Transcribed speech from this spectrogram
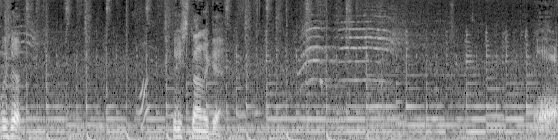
Who's that? Tristan again. Oh.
